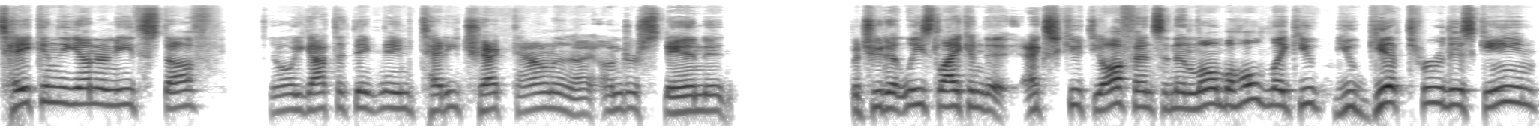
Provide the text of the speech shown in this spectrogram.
taking the underneath stuff. You know, he got the nickname Teddy check down, and I understand it. But you'd at least like him to execute the offense. And then lo and behold, like you you get through this game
